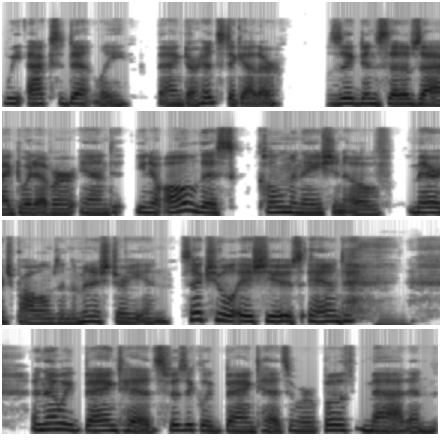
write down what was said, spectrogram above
we accidentally banged our heads together, zigged instead of zagged, whatever. And, you know, all of this culmination of marriage problems in the ministry and sexual issues and mm. and then we banged heads physically banged heads and we were both mad and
